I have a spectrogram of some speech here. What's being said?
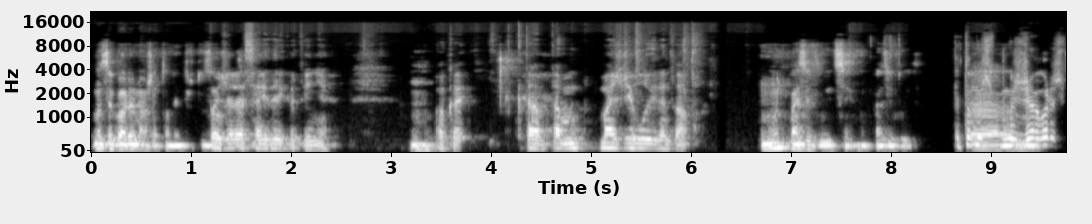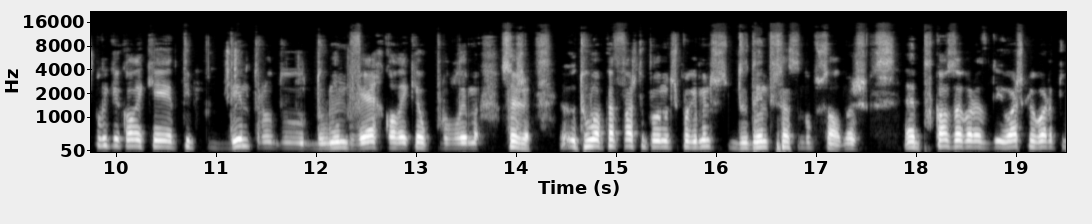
mas agora não, já estão dentro dos Pois era essa a ideia que eu tinha. Uhum. Ok. Está, está muito mais evoluído então. Muito mais evoluído, sim, muito mais evoluído. Então, mas, um... mas, já agora explica qual é que é, tipo, dentro do, do mundo VR, qual é que é o problema. Ou seja, tu há bocado falaste do problema dos pagamentos de, da interseção do pessoal, mas uh, por causa agora, eu acho que agora tu,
